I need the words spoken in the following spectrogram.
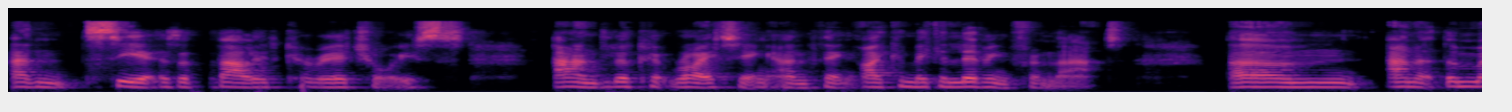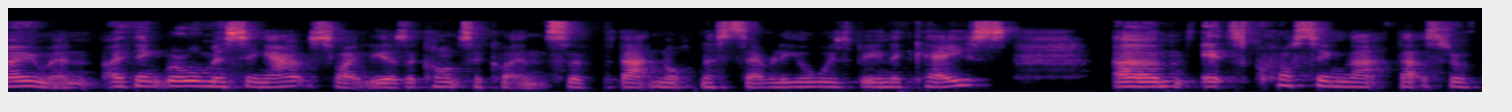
and see it as a valid career choice and look at writing and think, I can make a living from that. Um, and at the moment, I think we're all missing out slightly as a consequence of that not necessarily always being the case. Um, it's crossing that that sort of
